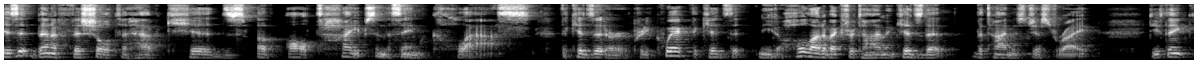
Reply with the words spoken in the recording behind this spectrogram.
is it beneficial to have kids of all types in the same class? The kids that are pretty quick, the kids that need a whole lot of extra time, and kids that the time is just right. Do you think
